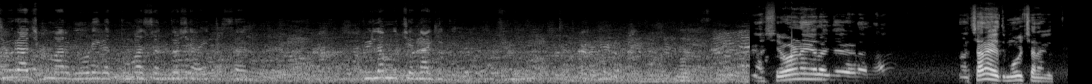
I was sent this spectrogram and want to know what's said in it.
ಶಿವರಾಜ್ ಕುಮಾರ್ ನೋಡಿರೋದು ತುಂಬಾ ಸಂತೋಷ ಆಯ್ತು ಸರ್. ಫಿಲಮ್ ಚೆನ್ನಾಗಿದೆ. ಆ, ಶಿವಣ್ಣ ಎಲ್ಲ ಹೇಳಲ್ಲ. ಆ, ಚೆನ್ನಾಗಿತ್ತು ಮೂವಿ ಚೆನ್ನಾಗಿತ್ತು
